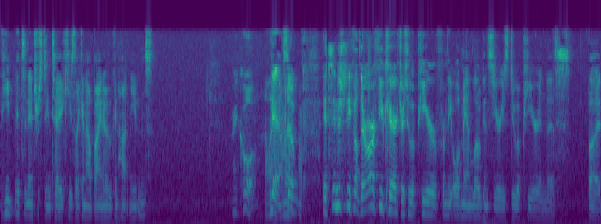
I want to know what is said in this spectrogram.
he, it's an interesting take. He's like an albino who can hunt mutants. Very cool. I like Yeah, so gonna- it's an interesting film. There are a few characters who appear from the Old Man Logan series do appear in this, but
